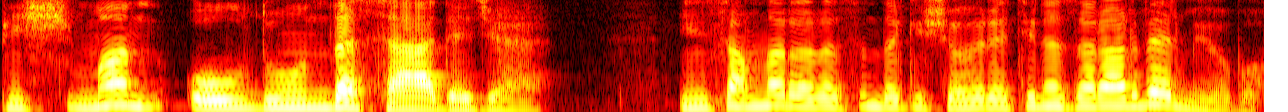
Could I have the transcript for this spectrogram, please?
pişman olduğunda sadece insanlar arasındaki şöhretine zarar vermiyor bu.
